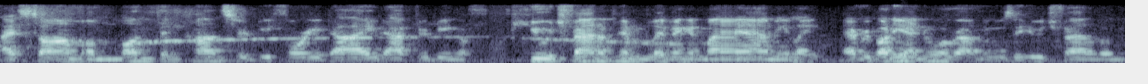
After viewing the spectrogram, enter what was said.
I saw him a month in concert before he died after being a huge fan of him living in Miami. Like everybody I knew around me was a huge fan of him.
